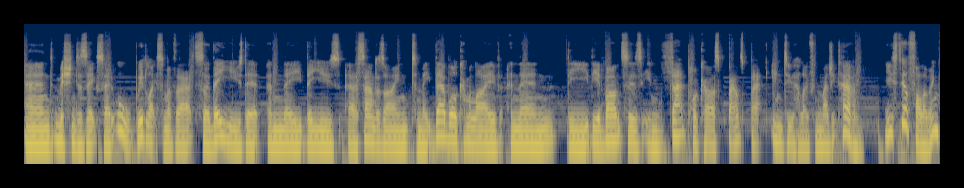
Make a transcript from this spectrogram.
And Mission to Zyxx said, "Oh, we'd like some of that," so they used it, and they they use uh, sound design to make their world come alive. And then the the advances in that podcast bounce back into Hello from the Magic Tavern. Are you still following?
